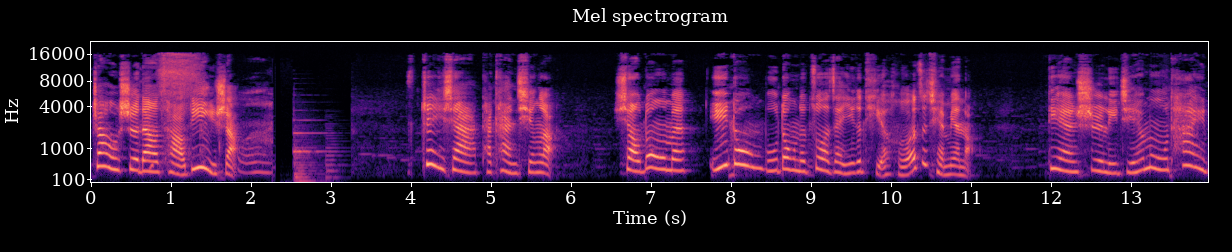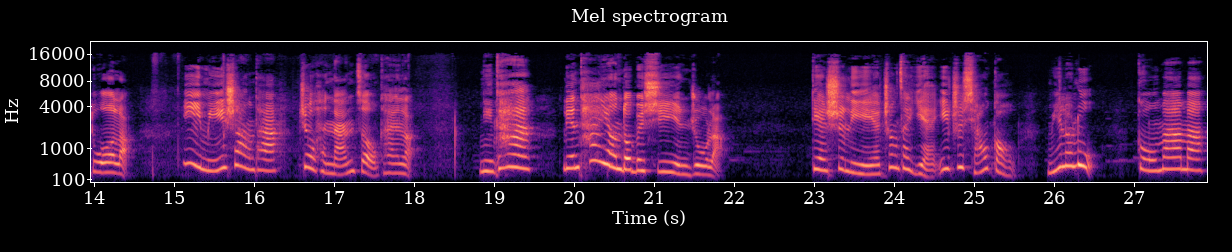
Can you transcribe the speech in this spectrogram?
照射到草地上。这下他看清了，小动物们一动不动地坐在一个铁盒子前面呢。电视里节目太多了，一迷上它就很难走开了。你看，连太阳都被吸引住了。电视里正在演一只小狗迷了路，狗妈妈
